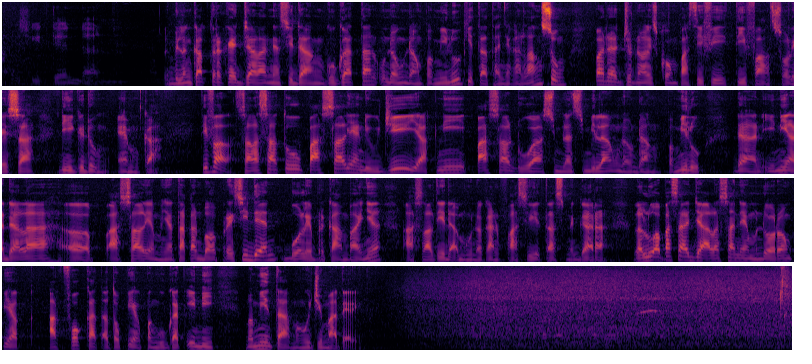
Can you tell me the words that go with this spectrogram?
Lebih lengkap terkait jalannya sidang gugatan Undang-Undang Pemilu kita tanyakan langsung pada jurnalis Kompas TV Tifal Solesa di gedung MK. Tifal, salah satu pasal yang diuji yakni pasal 299 Undang-Undang Pemilu dan ini adalah uh, pasal yang menyatakan bahwa presiden boleh berkampanye asal tidak menggunakan fasilitas negara. Lalu apa saja alasan yang mendorong pihak advokat atau pihak penggugat ini meminta menguji materi?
